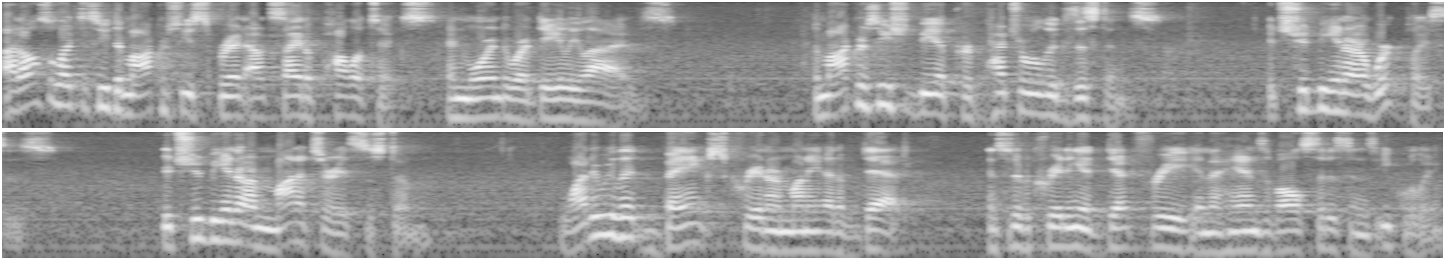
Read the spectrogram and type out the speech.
I'd also like to see democracy spread outside of politics and more into our daily lives. Democracy should be a perpetual existence. It should be in our workplaces, it should be in our monetary system. Why do we let banks create our money out of debt instead of creating it debt free in the hands of all citizens equally?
